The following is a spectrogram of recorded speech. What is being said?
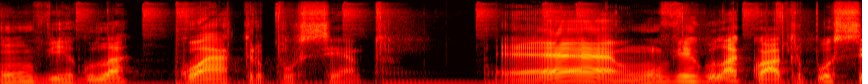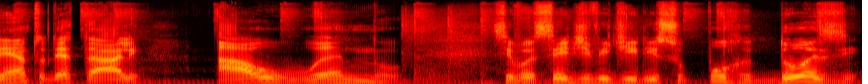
1,4%. É, 1,4%, detalhe, ao ano. Se você dividir isso por 12,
